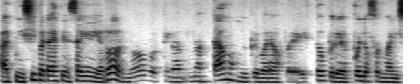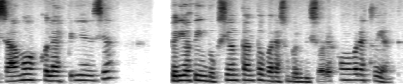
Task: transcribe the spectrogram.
al principio a través de ensayo y error, ¿no? porque no, no estábamos muy preparados para esto, pero después lo formalizamos con la experiencia, periodos de inducción tanto para supervisores como para estudiantes.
